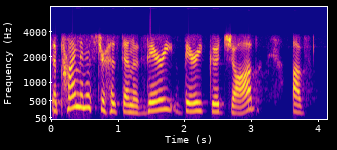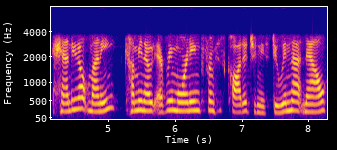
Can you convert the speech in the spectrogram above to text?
The Prime Minister has done a very, very good job of handing out money, coming out every morning from his cottage, and he's doing that now,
